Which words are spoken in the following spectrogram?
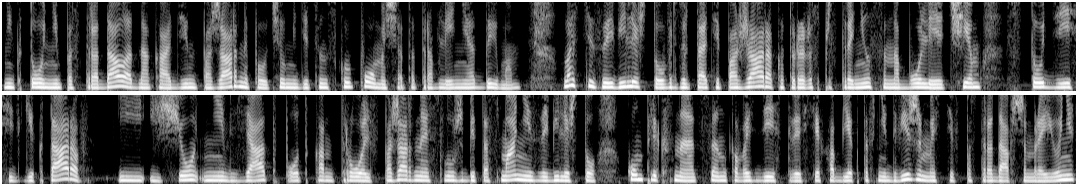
Никто не пострадал, однако один пожарный получил медицинскую помощь от отравления дыма. Власти заявили, что в результате пожара, который распространился на более чем 110 гектаров, и еще не взят под контроль. В пожарной службе Тасмании заявили, что комплексная оценка воздействия всех объектов недвижимости в пострадавшем районе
